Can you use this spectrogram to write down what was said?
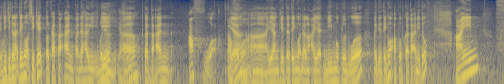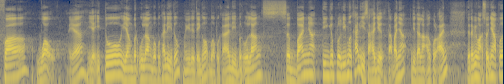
Jadi kita nak tengok sikit perkataan pada hari ini ya. ya, perkataan afwa, ya Afwa. ha, yang kita tengok dalam ayat 52 mari kita tengok apa perkataan itu ain fa waw ya iaitu yang berulang berapa kali itu mari kita tengok berapa kali berulang sebanyak 35 kali sahaja. Tak banyak di dalam al-Quran. Tetapi maksudnya apa?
